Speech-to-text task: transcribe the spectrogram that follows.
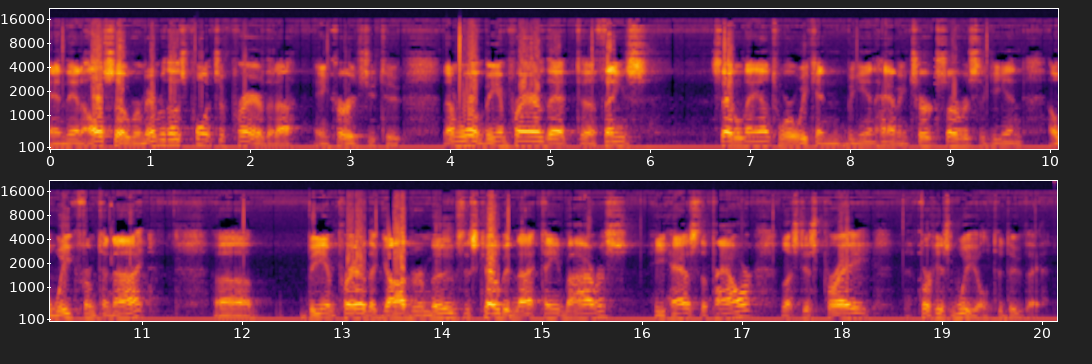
And then also, remember those points of prayer that I encouraged you to. Number one, be in prayer that uh, things settle down to where we can begin having church service again a week from tonight. Uh, be in prayer that God removes this COVID-19 virus. He has the power. Let's just pray for his will to do that.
